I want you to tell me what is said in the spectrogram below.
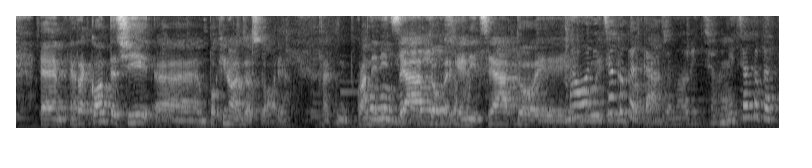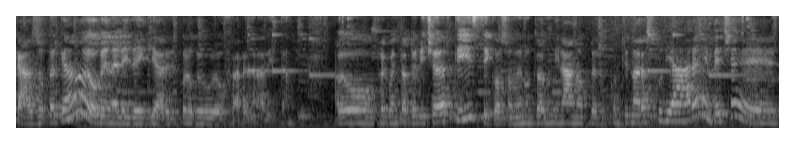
eh, raccontaci eh, un pochino la tua storia quando hai iniziato, beh, perché hai iniziato e... Ma ho iniziato per caso Maurizio, ho mm. iniziato per caso perché non avevo bene le idee chiare di quello che volevo fare nella vita. Avevo frequentato il liceo artistico, sono venuta a Milano per continuare a studiare e invece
